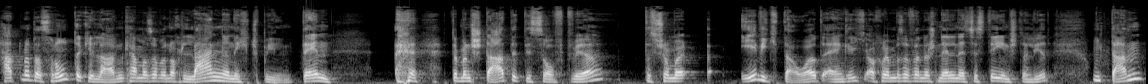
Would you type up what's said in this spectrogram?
Hat man das runtergeladen, kann man es aber noch lange nicht spielen. Denn man startet die Software, das schon mal ewig dauert eigentlich, auch wenn man es auf einer schnellen SSD installiert. Und dann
